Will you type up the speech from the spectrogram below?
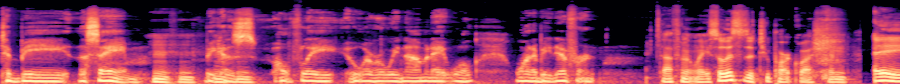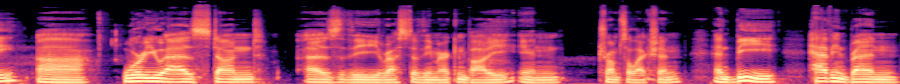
to be the same. Because hopefully, whoever we nominate will want to be different. Definitely. So this is a two-part question. A, uh, were you as stunned as the rest of the American body in Trump's election? And B, having been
